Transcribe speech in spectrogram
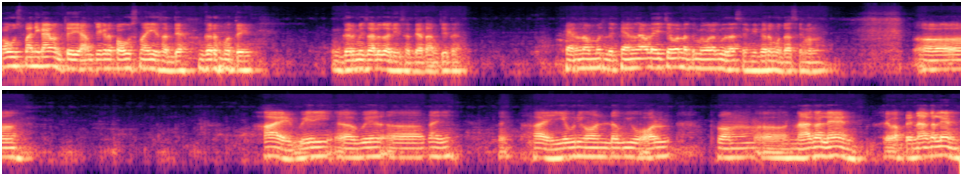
पाऊस पाणी काय म्हणतंय? आमच्या इकडे पाऊस नाही आहे सध्या. गरम होतंय. गरमी चालू झाली सध्या आता आमच्या इथं. फॅन लावून बसले फॅन लावला याच्यावर ना तुम्ही ओळखलं असेल की गरम होत असेल म्हणून. हाय व्हेरी वेअर काय hi every on love you all from Nagaland. अरे बापरे नागालँड.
